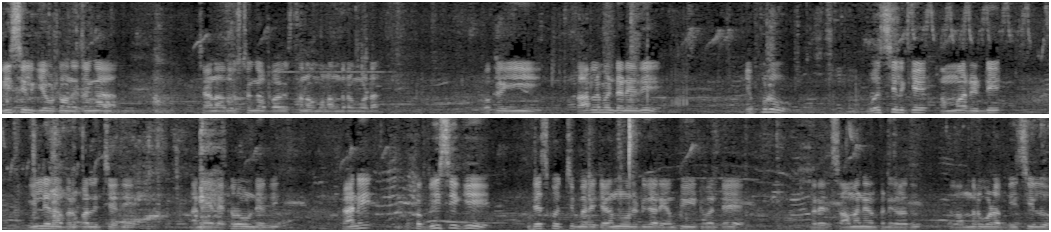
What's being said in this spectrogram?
బీసీలకి ఇవ్వటం నిజంగా చాలా అదృష్టంగా భావిస్తున్నాం మనందరం కూడా. ఒక ఈ పార్లమెంట్ అనేది ఎప్పుడు ఓసీలకే అమ్మారెడ్డి వీళ్ళేనా పరిపాలించేది అనే లెక్కలో ఉండేది. కానీ ఒక బీసీకి తీసుకొచ్చి మరి జగన్మోహన్ రెడ్డి గారు ఎంపీ ఇటువంటి మరి సామాన్య పని కాదు. వాళ్ళందరూ కూడా బీసీలు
